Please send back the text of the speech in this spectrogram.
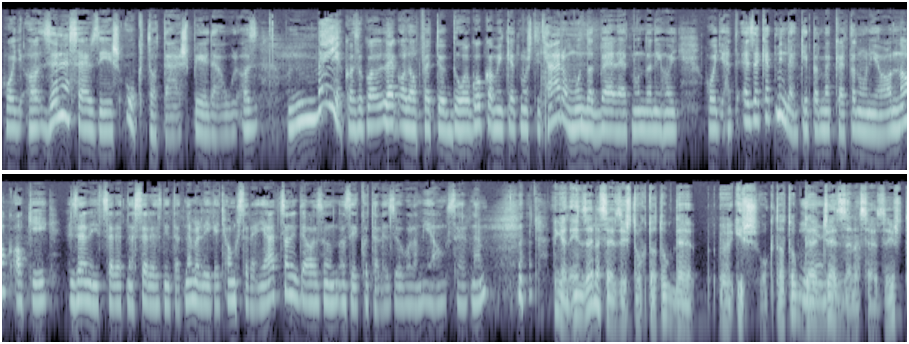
hogy a zeneszerzés, oktatás például, az melyek azok a legalapvetőbb dolgok, amiket most így három mondatba el lehet mondani, hogy, hogy hát ezeket mindenképpen meg kell tanulnia annak, aki zenét szeretne szerezni, tehát nem elég egy hangszeren játszani, de azon azért kötelező valamilyen hangszer, nem? Igen, én zeneszerzést oktatok, de is oktatok, de Igen. jazz zeneszerzést,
